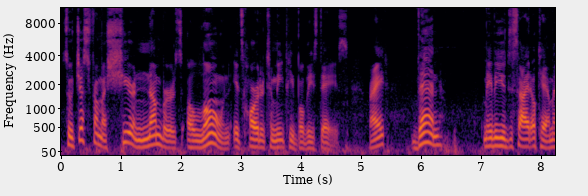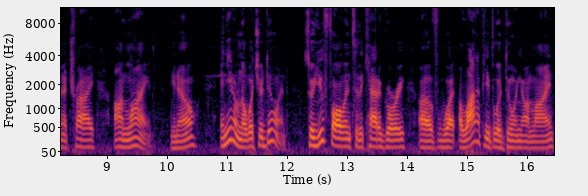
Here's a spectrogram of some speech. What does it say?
So, just from a sheer numbers alone, it's harder to meet people these days, right? Then maybe you decide, okay, I'm going to try online, you know, and you don't know what you're doing. So you fall into the category of what a lot of people are doing online,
